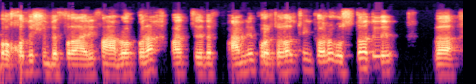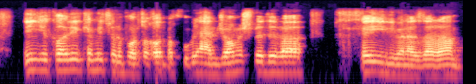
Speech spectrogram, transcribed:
با خودشون دفاع حریف همراه کنن. خط حمله پرتغال تو این کارو استاده و این یه کاریه که می‌تونه پرتغال به خوبی انجامش بده و خیلی به نظرم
